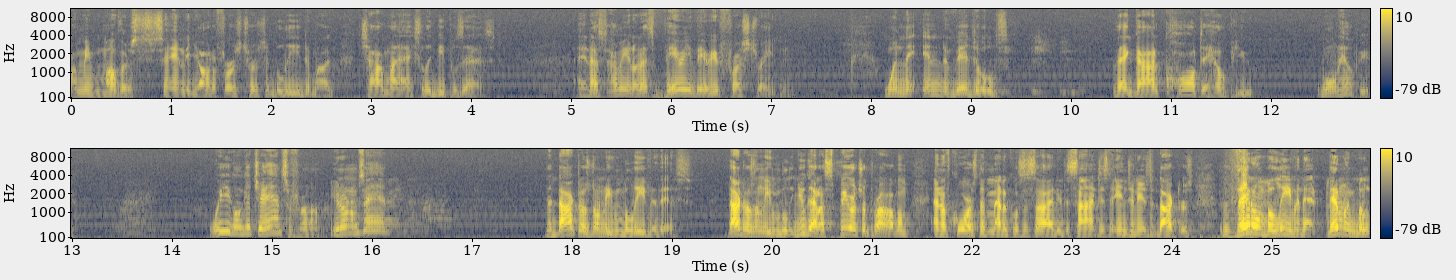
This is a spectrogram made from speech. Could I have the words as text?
I mean mothers saying that y'all the first church that believed that my child might actually be possessed. And that's I mean, you know, that's very, very frustrating. When the individuals that God called to help you won't help you. Where are you to get your answer from? You know what I'm saying? The doctors don't even believe in this. Doctors don't even believe. You got a spiritual problem, and of course, the medical society, the scientists, the engineers, the doctors, they don't believe in that. They don't even.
